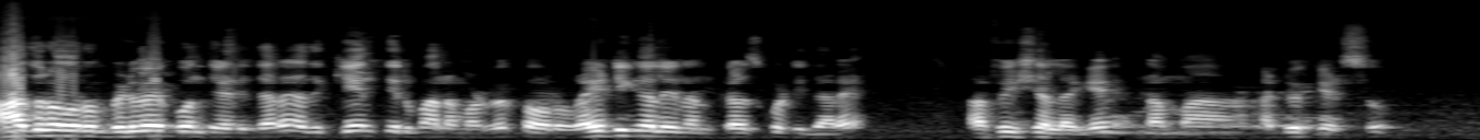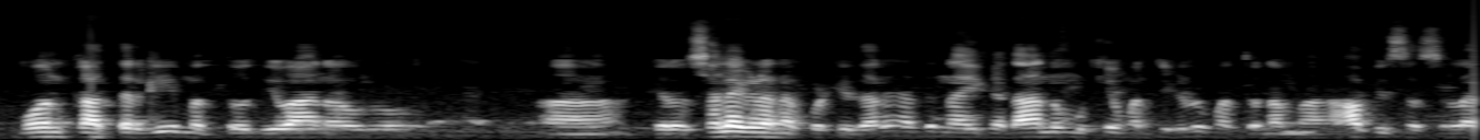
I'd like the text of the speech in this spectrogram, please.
ಆದ್ರೂ ಅವರು ಬಿಡಬೇಕು ಅಂತ ಹೇಳಿದ್ದಾರೆ. ಅದಕ್ಕೆ ಏನ್ ತೀರ್ಮಾನ ಮಾಡಬೇಕು? ಅವರು ರೈಟಿಂಗ್ ಅಲ್ಲಿ ನಾನು ಕಳ್ಸಿಕೊಟ್ಟಿದ್ದಾರೆ ಅಫಿಷಿಯಲ್ ಆಗಿ ನಮ್ಮ ಅಡ್ವೊಕೇಟ್ಸ್ ಮೋಹನ್ ಕಾತರ್ಗಿ ಮತ್ತು ದಿವಾನ್ ಅವರು ಕೆಲವು ಸಲಹೆಗಳನ್ನ ಕೊಟ್ಟಿದ್ದಾರೆ. ಅದನ್ನ ಈಗ ನಾನು ಮುಖ್ಯಮಂತ್ರಿಗಳು ಮತ್ತು ನಮ್ಮ ಆಫೀಸರ್ಸ್ ಎಲ್ಲ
